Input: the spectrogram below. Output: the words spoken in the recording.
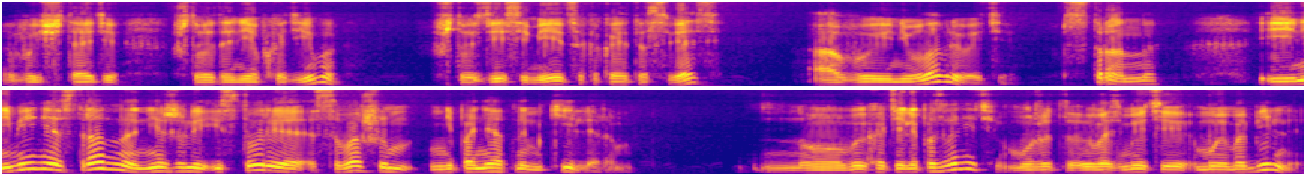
Вы считаете, что это необходимо? Что здесь имеется какая-то связь? А вы не улавливаете? Странно. И не менее странно, нежели история с вашим непонятным киллером. «Но вы хотели позвонить? Может, возьмете мой мобильный?»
